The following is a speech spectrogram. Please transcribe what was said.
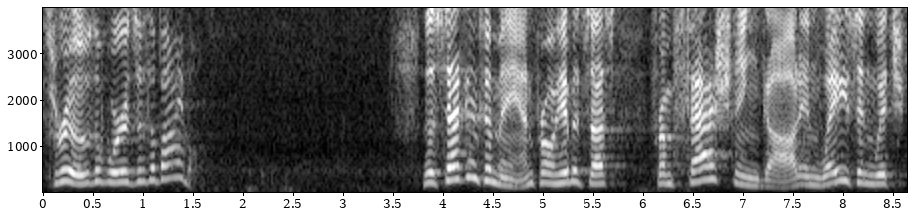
through the words of the Bible. The second command prohibits us from fashioning God in ways in which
